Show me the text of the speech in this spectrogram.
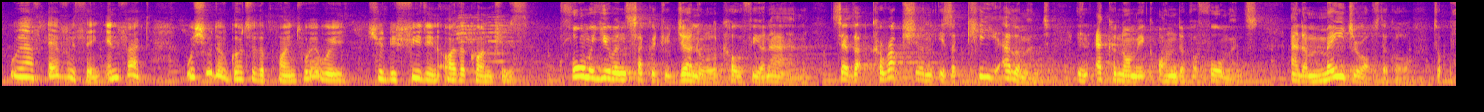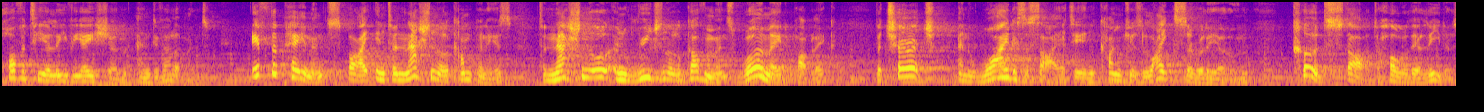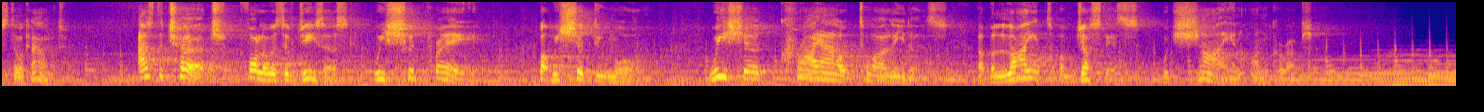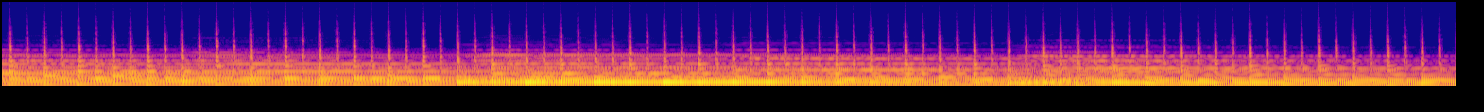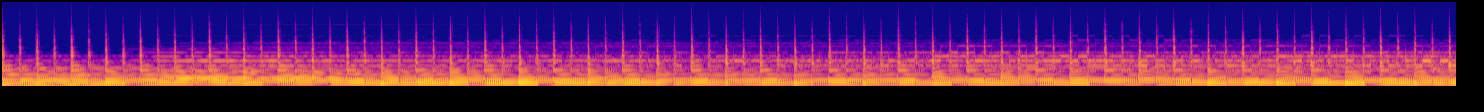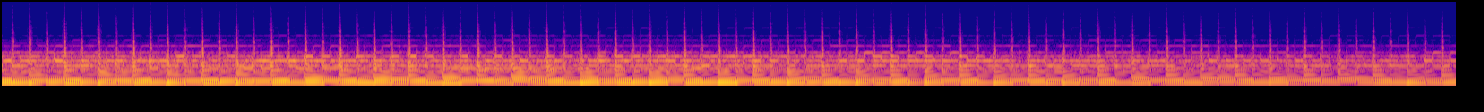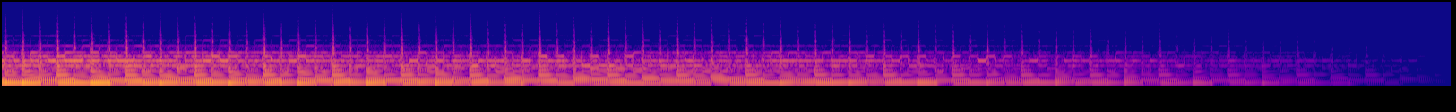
We have everything. In fact, we should have got to the point where we should be feeding other countries. Former UN Secretary General Kofi Annan said that corruption is a key element in economic underperformance and a major obstacle to poverty alleviation and development. If the payments by international companies to national and regional governments were made public, the church and wider society in countries like Sierra Leone could start to hold their leaders to account. As the church, followers of Jesus, we should pray, but we should do more. We should cry out to our leaders that the light of justice would shine on corruption.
